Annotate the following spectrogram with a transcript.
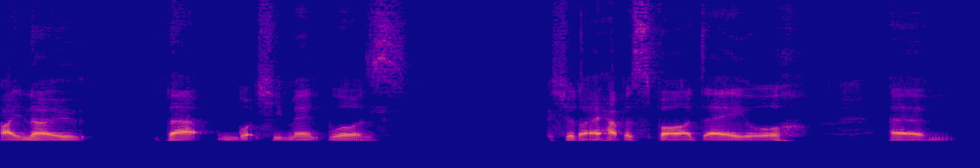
I know that what she meant was, should I have a spa day or, um,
